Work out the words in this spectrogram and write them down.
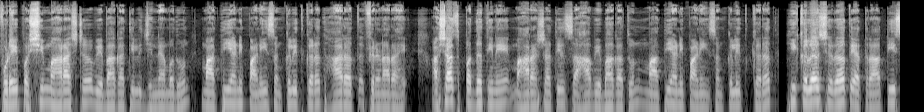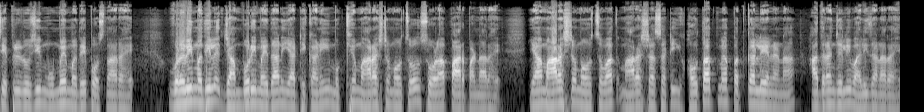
पुढे पश्चिम महाराष्ट्र विभागातील जिल्ह्यामधून माती आणि पाणी संकलित करत हा रथ फिरणार आहे. अशाच पद्धतीने महाराष्ट्रातील सहा विभागातून माती आणि पाणी संकलित करत ही कलश रथ यात्रा तीस एप्रिल रोजी मुंबईमध्ये पोहोचणार आहे. वरळीमधील जांबोरी मैदान या ठिकाणी मुख्य महाराष्ट्र महोत्सव सोहळा पार पडणार आहे. या महाराष्ट्र महोत्सवात महाराष्ट्रासाठी हौतात्म्य पत्करलेल्यांना आदरांजली वाहिली जाणार आहे.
